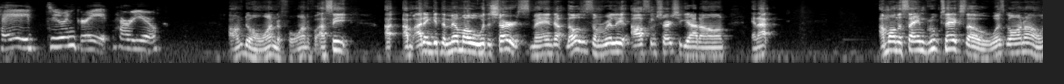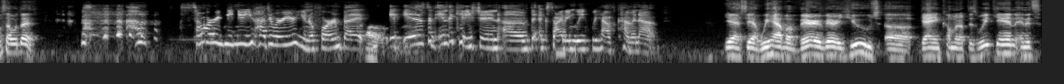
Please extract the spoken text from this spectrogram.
Hey, doing great. How are you? Oh, I'm doing wonderful, wonderful. I see. I, I, I didn't get the memo with the shirts, man. Those are some really awesome shirts you got on, and I, I'm on the same group text though. What's going on? What's up with that? Sorry, we knew you had to wear your uniform, but Oh. it is an indication of the exciting week we have coming up. Yes, yeah, we have a very, very huge uh, game coming up this weekend, and it's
